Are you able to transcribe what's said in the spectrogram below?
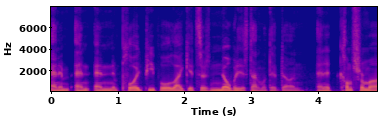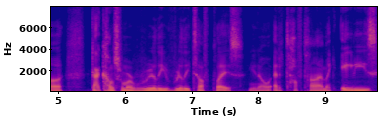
and and and employed people. Like it's there's nobody that's done what they've done and it comes from a guy comes from a really really tough place you know at a tough time like 80s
